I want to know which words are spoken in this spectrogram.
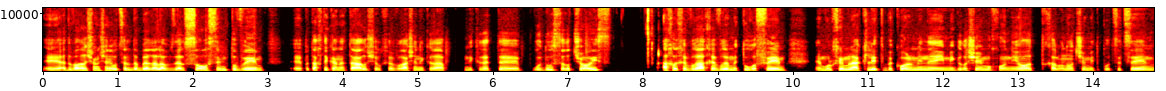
הדבר הראשון שאני רוצה לדבר עליו זה על סורסים טובים. פתחתי כאן אתר של חברה שנקראת Producer Choice. אחלה חברה, חבר'ה מטורפים, הם הולכים להקליט בכל מיני מגרשי מכוניות, חלונות שמתפוצצים,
